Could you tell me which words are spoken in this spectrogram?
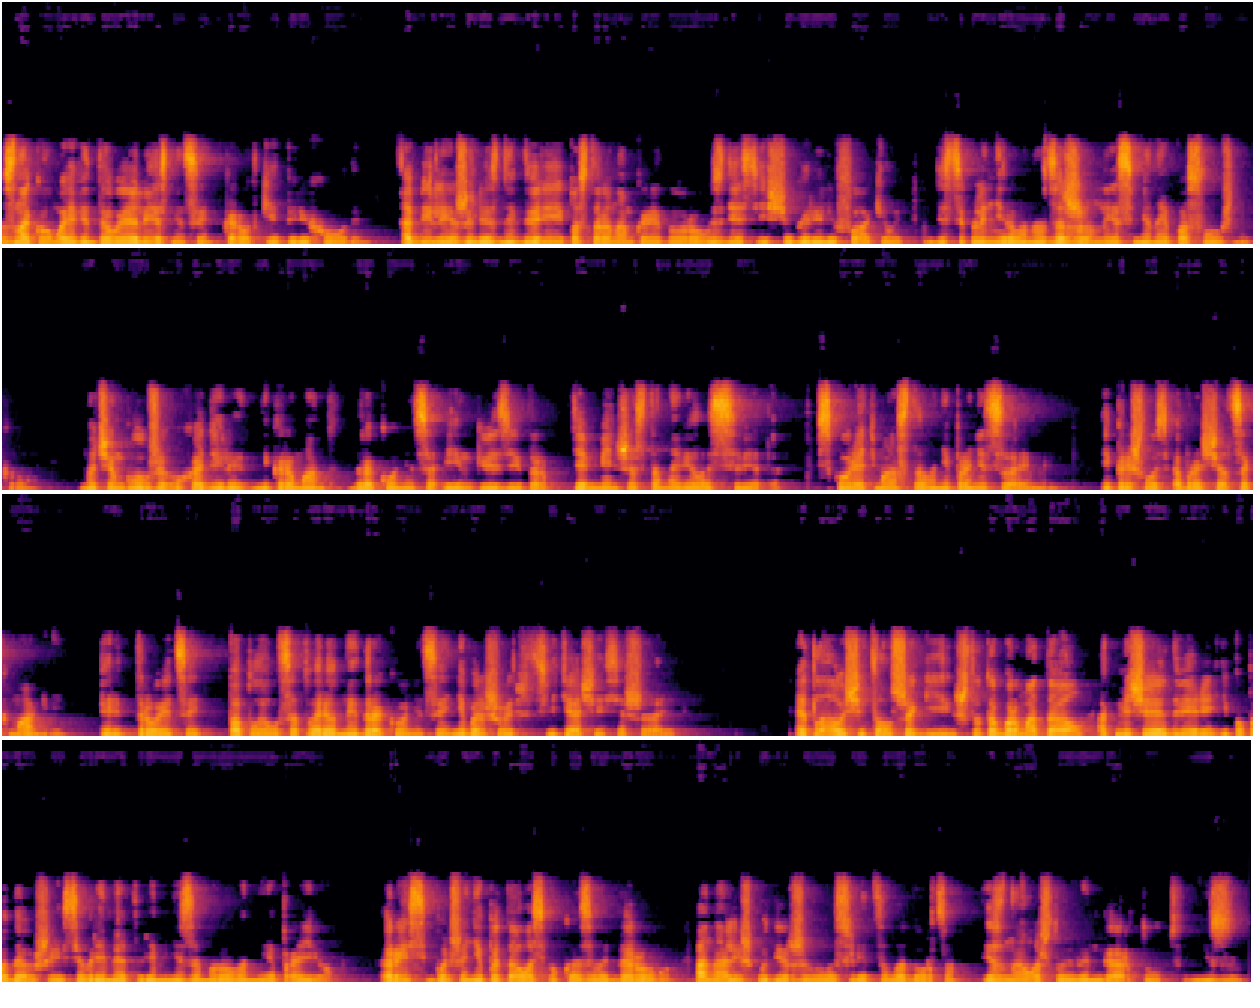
Знакомые винтовые лестницы, короткие переходы. Обилие железных дверей по сторонам коридоров. Здесь еще горели факелы, дисциплинированно зажженные сменой послушников. Но чем глубже уходили некромант, драконица и инквизитор, тем меньше становилось света. Вскоре тьма стала непроницаемой и пришлось обращаться к магии. Перед троицей поплыл сотворенный драконицей небольшой светящийся шарик. Этлау считал шаги, что-то бормотал, отмечая двери и попадавшиеся время от времени замурованные проемы. Рысь больше не пыталась указывать дорогу. Она лишь удерживала след Саладорца и знала, что Эвенгар тут, внизу.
